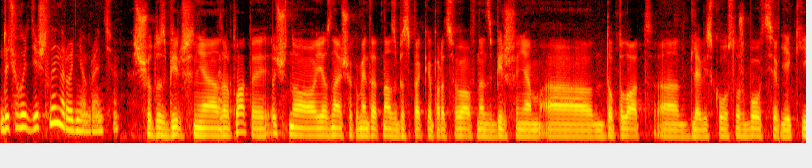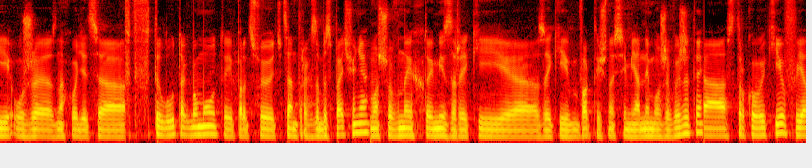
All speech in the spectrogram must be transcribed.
До чого дійшли народні обранці? Щодо збільшення зарплати, точно я знаю, що комітет нацбезпеки працював над збільшенням доплат для військовослужбовців, які вже знаходяться в, тилу, так би мовити, і працюють в центрах забезпечення, тому що в них той мізер, який е, за який фактично сім'я не може вижити. А строковиків я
